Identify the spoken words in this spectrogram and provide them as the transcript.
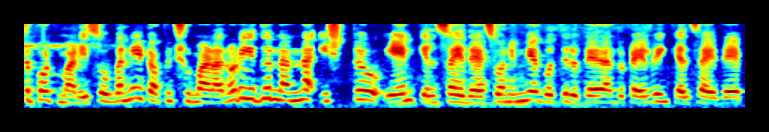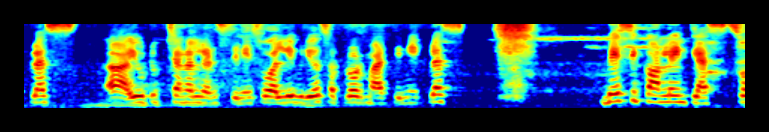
ಸಪೋರ್ಟ್ ಮಾಡಿ. ಸೊ ಬನ್ನಿ ಟಾಪಿಕ್ ಶುರು ಮಾಡೋಣ. ನೋಡಿ, ಇದು ನನ್ನ ಇಷ್ಟು ಏನು ಕೆಲಸ ಇದೆ. ಸೊ ನಿಮಗೆ ಗೊತ್ತಿರುತ್ತೆ, ನಂದು ಟೈಲರಿಂಗ್ ಕೆಲಸ ಇದೆ. ಪ್ಲಸ್ ಯೂಟ್ಯೂಬ್ ಚಾನಲ್ ನಡೆಸ್ತೀನಿ. ಸೊ ಅಲ್ಲಿ ವಿಡಿಯೋಸ್ ಅಪ್ಲೋಡ್ ಮಾಡ್ತೀನಿ. Plus basic online class so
